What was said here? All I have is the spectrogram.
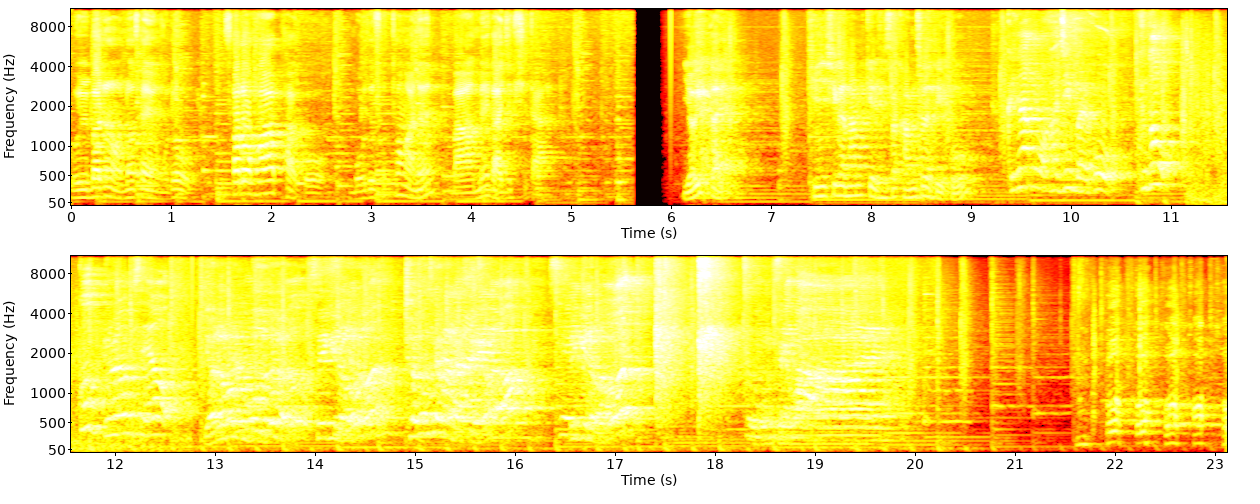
올바른 언어 사용으로 서로 화합하고 모두 소통하는 마음을 가집시다. 여기까지. 긴 시간 함께 해주셔서 감사드리고 그냥 뭐 하지 말고 구독 꾹 눌러주세요. 여러분 모두 슬기로운 초등생활 하세요. 슬기로운 동생활. 하하하하하.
